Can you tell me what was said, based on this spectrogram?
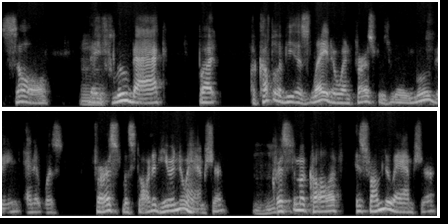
soul. Mm. They flew back, but a couple of years later, when FIRST was really moving, and it was FIRST was started here in New Hampshire. Mm-hmm. Christa McAuliffe is from New Hampshire.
